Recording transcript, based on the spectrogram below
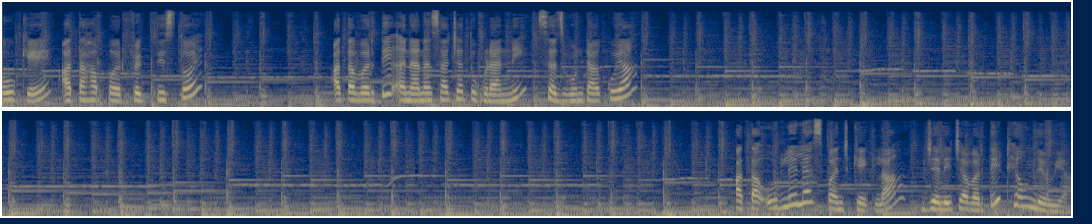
ओके आता हा परफेक्ट दिसतोय. आता वरती अनानसाच्या तुकड्यांनी सजवून टाकूया. आता उरलेल्या स्पंज केकला जेलीच्या वरती ठेवून देऊया.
